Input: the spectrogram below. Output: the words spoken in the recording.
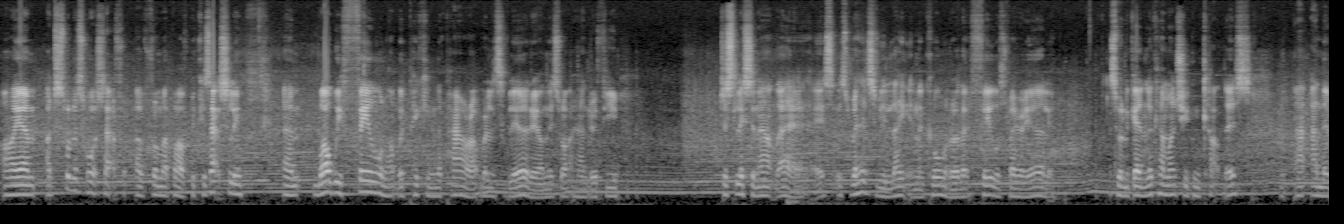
I um I just wanted to watch that from, uh, from above because actually, um, while we feel like we're picking the power up relatively early on this right hander, if you just listen out there, it's it's relatively late in the corner that feels very early. So again, look how much you can cut this and then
